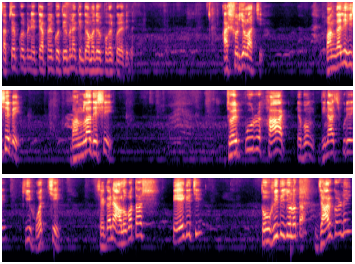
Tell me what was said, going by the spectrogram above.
সাবস্ক্রাইব করবেন, এতে আপনার ক্ষতি হবে না, কিন্তু আমাদের উপকার করে দেবে আশ্চর্য লাগছে। বাঙালি হিসেবে বাংলাদেশে জয়পুর হাট এবং দিনাজপুরে কি হচ্ছে? সেখানে আলো বাতাস পেয়ে গেছি। তৌহিদি জনতা, যার কারণেই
